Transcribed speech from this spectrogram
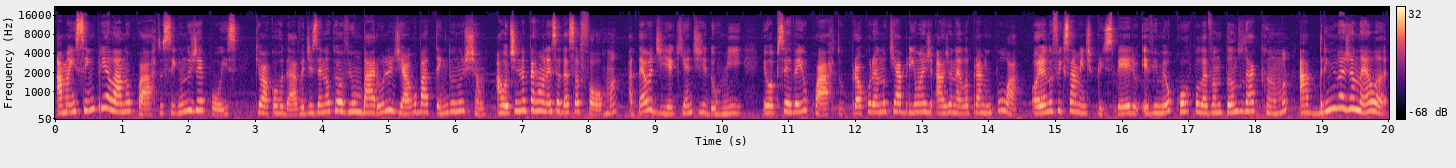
A mãe sempre ia lá no quarto, segundos depois, que eu acordava dizendo que ouvi um barulho de algo batendo no chão. A rotina permaneceu dessa forma até o dia que, antes de dormir, eu observei o quarto, procurando que abriam a janela para mim pular. Olhando fixamente para o espelho, eu vi meu corpo levantando da cama, abrindo a janela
